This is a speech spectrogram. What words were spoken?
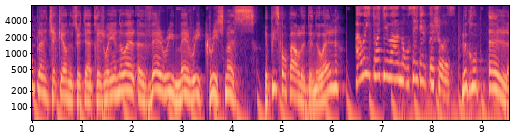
Groupe Planet Checker nous souhaitait un très joyeux Noël, a very Merry Christmas. Et puisqu'on parle de Noël, Ah oui, toi tu vas annoncer quelque chose. le groupe L,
